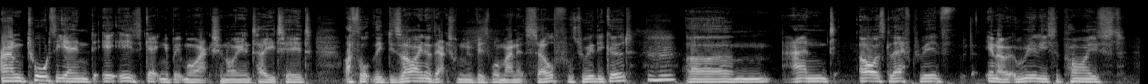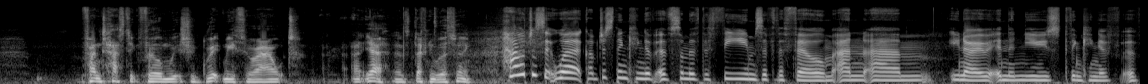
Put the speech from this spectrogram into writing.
and towards the end, it is getting a bit more action orientated. I thought the design of the actual Invisible Man itself was really good. Mm-hmm. Um, and I was left with, you know, a really surprised, fantastic film which would grip me throughout. Uh, yeah, it's definitely worth seeing. How does it work? I'm just thinking of, of some of the themes of the film, and um, you know, in the news, thinking of, of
